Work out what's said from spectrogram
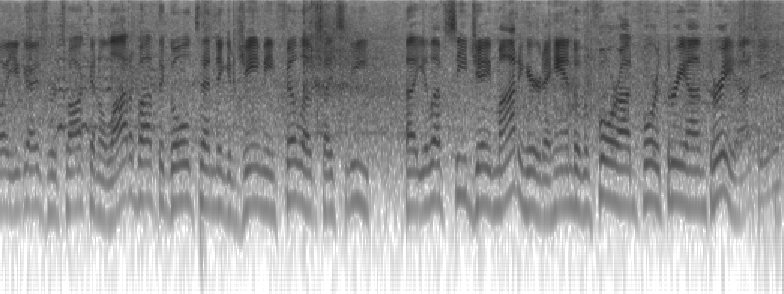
Well, you guys were talking a lot about the goaltending of Jamie Phillips. I see uh, you left C.J. Motte here to handle the four on four, three on three, huh, Jamie?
